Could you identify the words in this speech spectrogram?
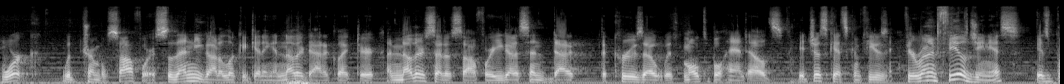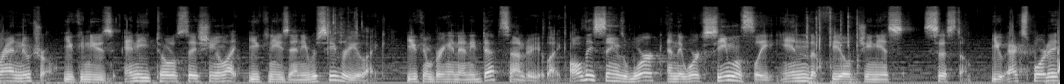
work with Trimble software. So then you got to look at getting another data collector, another set of software. You got to send data, the crews out with multiple handhelds. It just gets confusing. If you're running Field Genius, it's brand neutral. You can use any total station you like. You can use any receiver you like. You can bring in any depth sounder you like. All these things work and they work seamlessly in the Field Genius system. You export it,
